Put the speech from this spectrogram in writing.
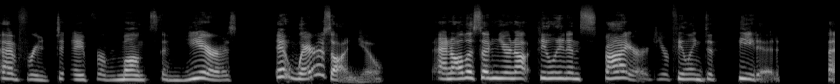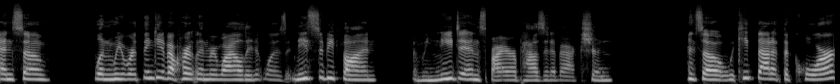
every day for months and years, it wears on you. And all of a sudden, you're not feeling inspired, you're feeling defeated. And so, when we were thinking about Heartland Rewilding, it was it needs to be fun and we need to inspire positive action. And so, we keep that at the core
